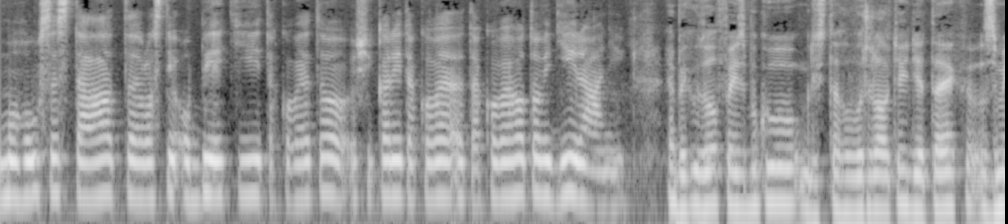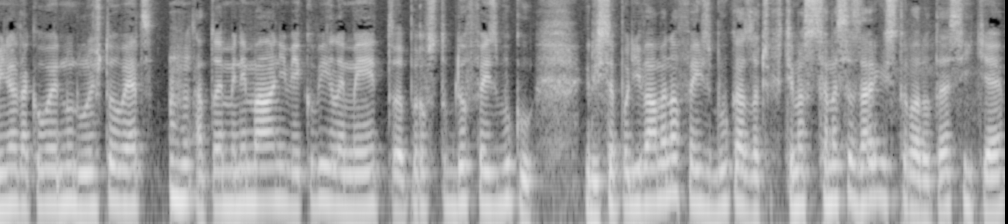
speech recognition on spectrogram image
mohou se stát vlastně obětí takovéto šikany, takové, takového to vydírání. Já bych u toho Facebooku, když jste hovořila o těch dětech, zmínil takovou jednu důležitou věc, a to je minimální věkový limit pro vstup do Facebooku. Když se podíváme na Facebook a chceme, chceme se zaregistrovat do té sítě,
